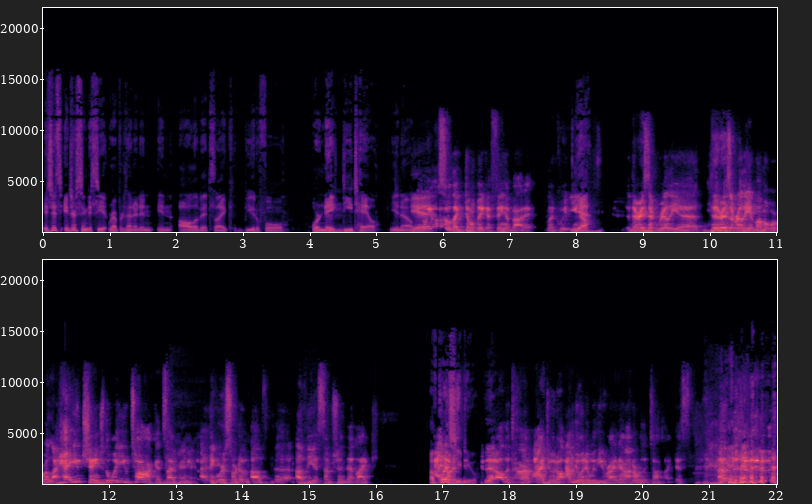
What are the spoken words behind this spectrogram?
it's just interesting to see it represented in in all of its like beautiful ornate mm-hmm. detail. You know. we also like don't make a thing about it like we you Yeah. know there isn't really a there isn't really a moment where we're like hey you changed the way you talk it's like we, i think we're sort of of the of the assumption that like Of I course you do. that all the time. I do it all i'm doing it with you right now. I don't really talk like this. Um,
